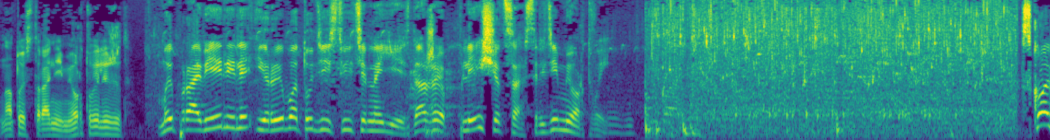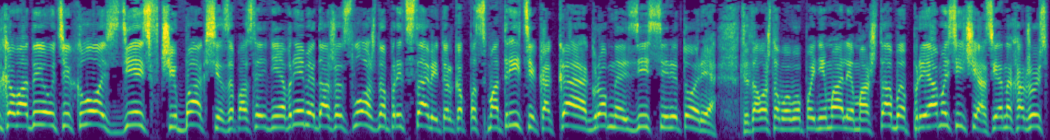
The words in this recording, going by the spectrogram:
на той стороне мертвый лежит. Мы проверили, и рыба тут действительно есть. Даже плещется среди мертвой. Сколько воды утекло здесь, в Чебаксе, за последнее время, даже сложно представить. Только посмотрите, какая огромная здесь территория. Для того, чтобы вы понимали масштабы, прямо сейчас я нахожусь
